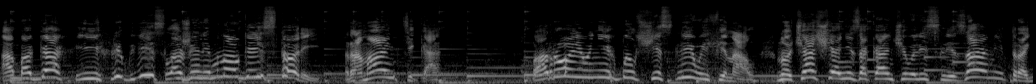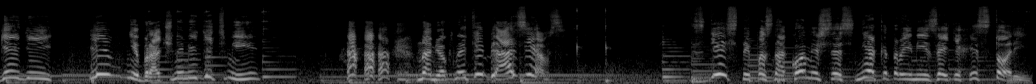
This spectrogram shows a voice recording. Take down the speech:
О богах и их любви сложили много историй. Романтика. Порой у них был счастливый финал, но чаще они заканчивались слезами, трагедией и внебрачными детьми. Ха-ха-ха, намек на тебя, Зевс. Здесь ты познакомишься с некоторыми из этих историй,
